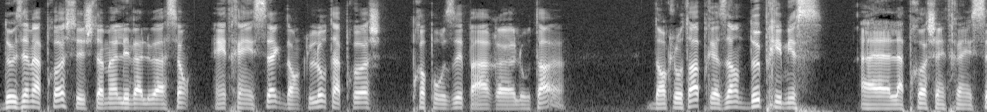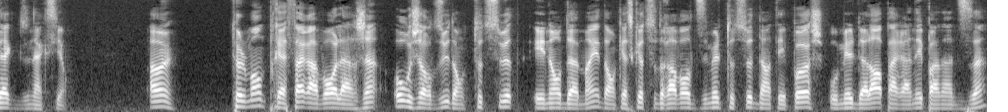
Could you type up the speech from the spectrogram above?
Deuxième approche, c'est justement l'évaluation intrinsèque, donc l'autre approche proposée par euh, l'auteur. Donc l'auteur présente deux prémices à l'approche intrinsèque d'une action. Un, tout le monde préfère avoir l'argent aujourd'hui, donc tout de suite, et non demain. Donc, est-ce que tu devrais avoir 10 000 tout de suite dans tes poches ou 1000 dollars par année pendant 10 ans?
